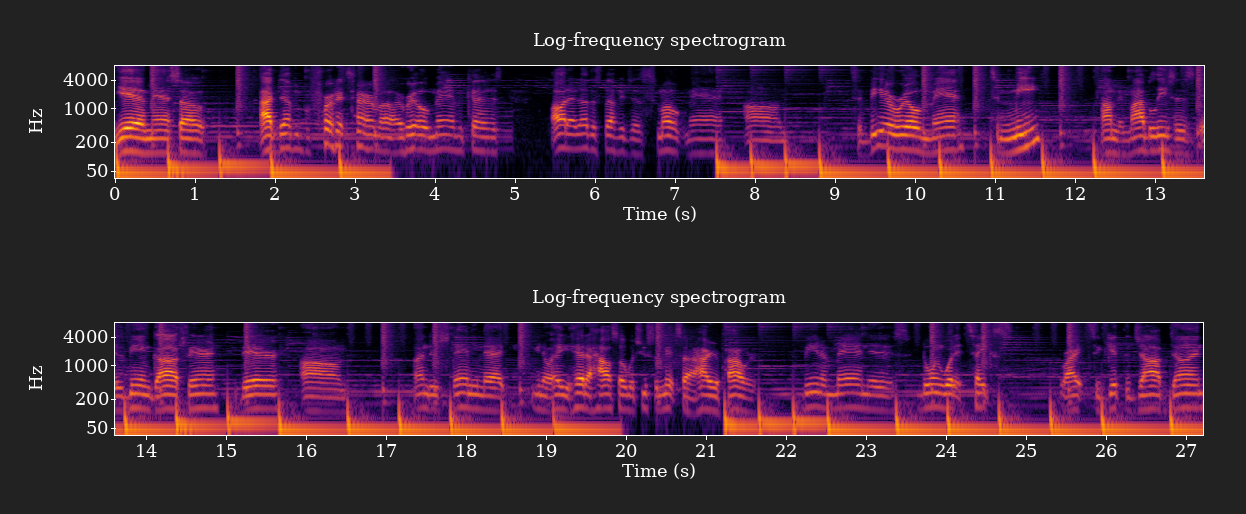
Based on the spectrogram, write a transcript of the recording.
Yeah, man. So I definitely prefer the term uh, real man because all that other stuff is just smoke, man. Um, to be a real man, to me, um, in my beliefs is is being God fearing, there, um, understanding that you know, hey, head a household, but you submit to a higher power. Being a man is doing what it takes, right, to get the job done.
